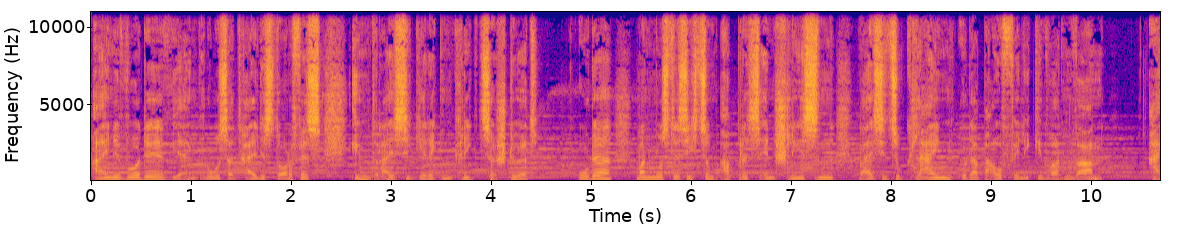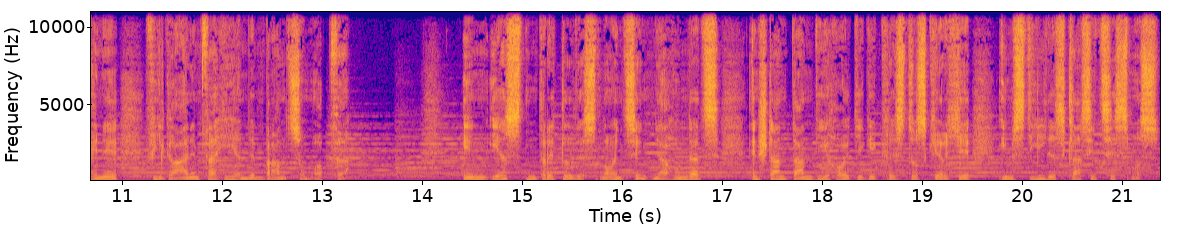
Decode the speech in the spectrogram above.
Eine wurde, wie ein großer Teil des Dorfes, im Dreißigjährigen Krieg zerstört. Oder man musste sich zum Abriss entschließen, weil sie zu klein oder baufällig geworden waren. Eine fiel gar einem verheerenden Brand zum Opfer. Im ersten Drittel des 19. Jahrhunderts entstand dann die heutige Christuskirche im Stil des Klassizismus.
